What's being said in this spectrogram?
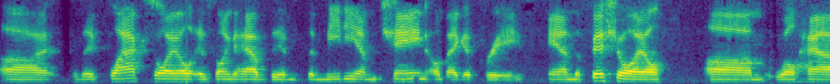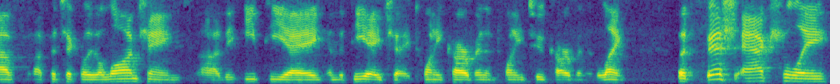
Uh, the flax oil is going to have the, the medium chain omega 3s, and the fish oil um, will have uh, particularly the long chains, uh, the EPA and the DHA, 20 carbon and 22 carbon in length. But fish actually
